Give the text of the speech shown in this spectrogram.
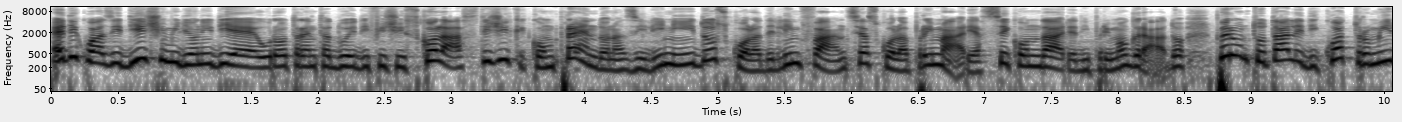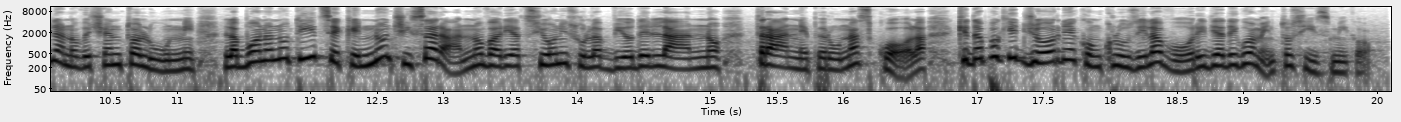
è di quasi 10 milioni di euro, 32 edifici scolastici che comprendono asili nido, scuola dell'infanzia, scuola primaria, secondaria di primo grado, per un totale di 4.900 alunni. La buona notizia è che non ci saranno variazioni sull'avvio dell'anno, tranne per una scuola che da pochi giorni ha concluso i lavori di adeguamento sismico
